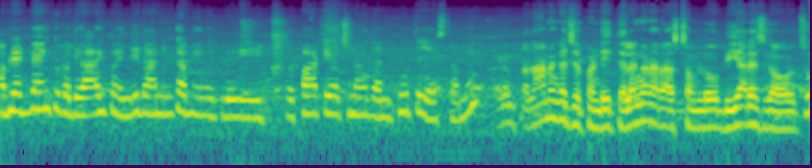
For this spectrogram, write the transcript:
ఆ బ్లడ్ బ్యాంక్ కొద్దిగా ఆగిపోయింది. దాన్ని ఇంకా మేము ఇప్పుడు ఈ పార్టీ వచ్చిన దాన్ని పూర్తి చేస్తాము. మేడం ప్రధానంగా చెప్పండి తెలంగాణ రాష్ట్రంలో బీఆర్ఎస్ కావచ్చు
